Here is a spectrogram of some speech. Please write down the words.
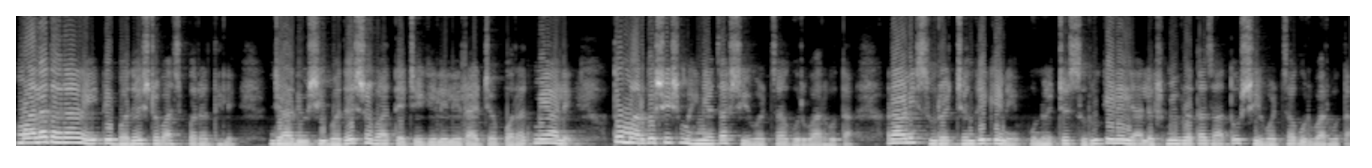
मालाधराने ते भदष्टवास परत दिले. ज्या दिवशी भदश्रवा त्याचे गेलेले राज्य परत मिळाले तो मार्गशीर्ष महिन्याचा शेवटचा गुरुवार होता. राणी सूरजचंद्रिकेने पुनश्च सुरू केलेल्या लक्ष्मी व्रताचा तो शेवटचा गुरुवार होता.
